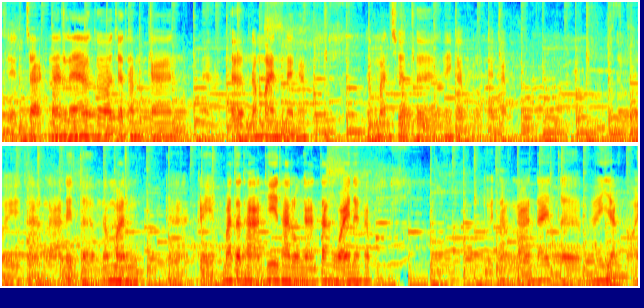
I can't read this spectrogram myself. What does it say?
เสร็จจากนั้นแล้วก็จะทำการเติมน้ำมันนะครับ น้ำมันเชื้อเพลิงให้กับรถนะครับ โดยทางร้านได้เติมน้ำมันเกรดมาตรฐานที่ทางโรงงานตั้งไว้นะครับางร้านได้เติมให้อย่างน้อย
